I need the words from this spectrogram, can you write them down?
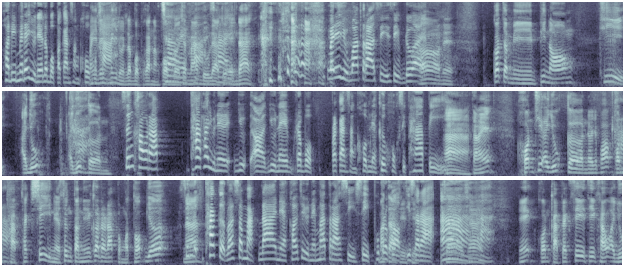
พอดีไม่ได้อยู่ในระบบประกันสังคมไม่ได้ค่ะ ไม่อยู่ในระบบประกันสังคมใช่เลยใช่ไหมค่ะดูแลใช่ตัวเองได้ ไม่ได้อยู่มาตรา 40 ด้วยเออเนี่ยก็จะมีพี่น้องที่อายุอายุเกิน ซึ่งเขารับถ้าถ้าอยู่ในอยู่เอ่ออยู่ในระบบประกันสังคมเนี่ยคือ 65 ปี อ่าทีนี้ คนที่อายุเกินโดยเฉพาะคนค่ะขับแท็กซี่เนี่ยซึ่งตอนนี้ก็ได้รับผลกระทบเยอะซึ่งนะถ้าเกิดว่าสมัครได้เนี่ยเขาจะอยู่ในมาตรา 40 ผู้ประกอบมาตรา40อิสระใช่อ่าใช่ค่ะนี่คนขับแท็กซี่ที่เขาอายุ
